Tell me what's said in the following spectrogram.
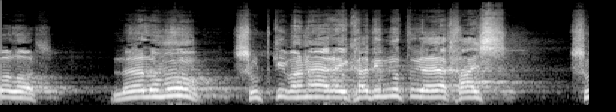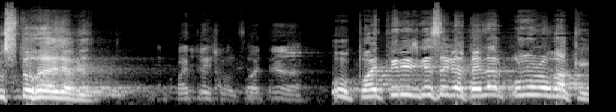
বলস? লয়ালমু সুটকি বানায় আর রেখা দিমু তুই আয়া খাইস সুস্থ হয়ে যাবি। ও পঁয়ত্রিশ গেছে গা তাইলে আর পনেরো বাকি।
